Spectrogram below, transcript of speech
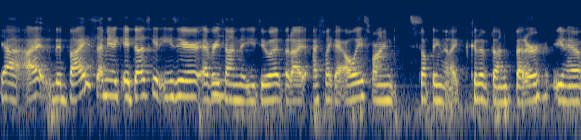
Yeah, I the advice. I mean, it, it does get easier every mm-hmm. time that you do it, but I, I like I always find something that I could have done better. You know,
